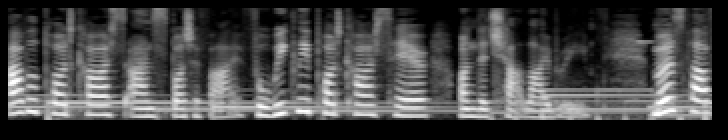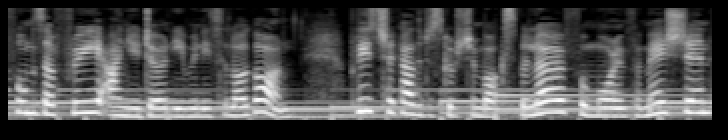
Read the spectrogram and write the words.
Apple Podcasts, and Spotify for weekly podcasts here on the Chat Library. Most platforms are free and you don't even need to log on. Please check out the description box below for more information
